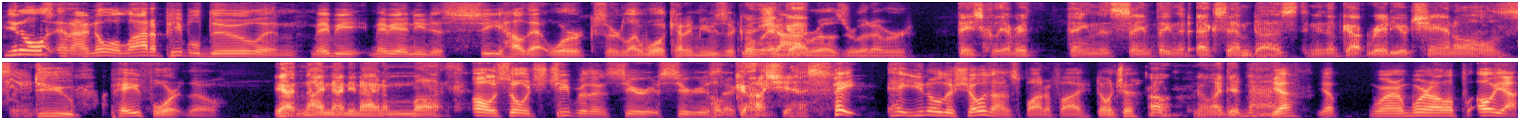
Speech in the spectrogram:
You know, and I know a lot of people do, and maybe maybe I need to see how that works or like what kind of music or Well, got- genres or whatever. Basically everything the same thing that XM does. I mean, they've got radio channels. and- Do you pay for it though? yeah, nine ninety nine a month. Oh, so it's cheaper than Sirius Sirius Oh XM. gosh, yes. Hey, hey, you know the show's on Spotify, don't you? Oh no, I did not. Yeah, yep. We're on we're on all oh yeah.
